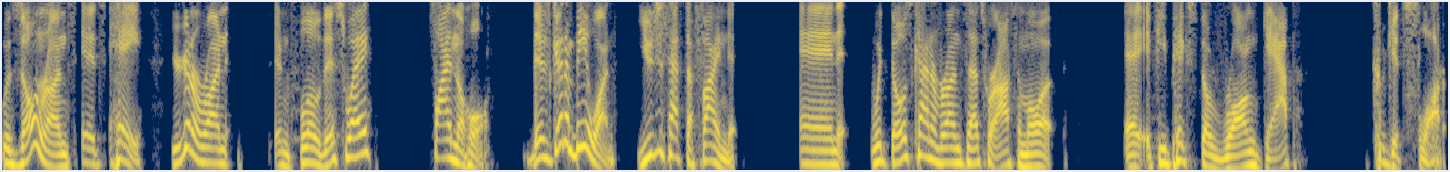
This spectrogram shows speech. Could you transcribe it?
With zone runs, it's, hey, you're going to run and flow this way, find the hole. There's going to be one. You just have to find it. And with those kind of runs, that's where Asamoah, eh, if he picks the wrong gap, could get slaughtered.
